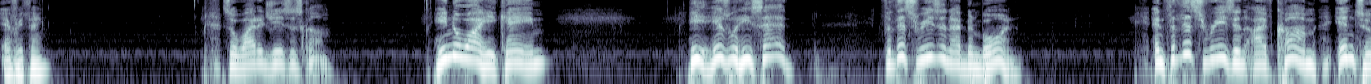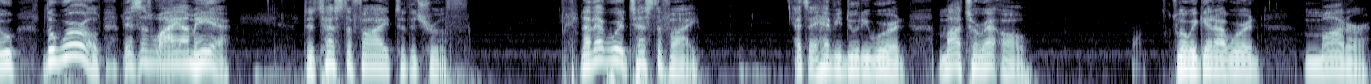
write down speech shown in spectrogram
everything. So why did Jesus come? He knew why he came. He here's what he said. For this reason I've been born. And for this reason I've come into the world. This is why I'm here. To testify to the truth. Now that word testify, that's a heavy duty word. Martyreo. It's where we get our word martyr.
